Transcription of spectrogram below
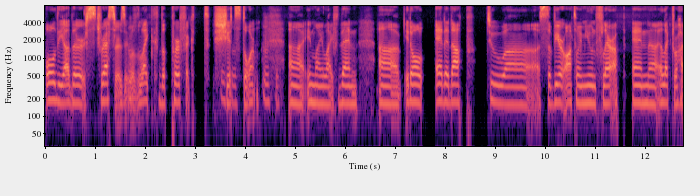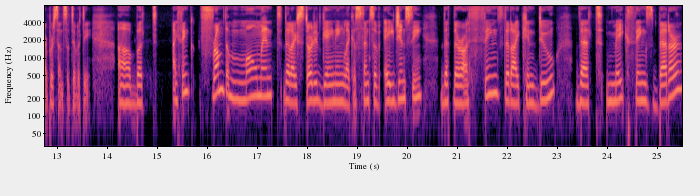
all the other stressors, it was mm-hmm. like the perfect shit mm-hmm. storm mm-hmm. Uh, in my life. Then uh, it all added up to uh, severe autoimmune flare up and electro hypersensitivity. but I think from the moment that I started gaining like a sense of agency, that there are things that I can do that make things better,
